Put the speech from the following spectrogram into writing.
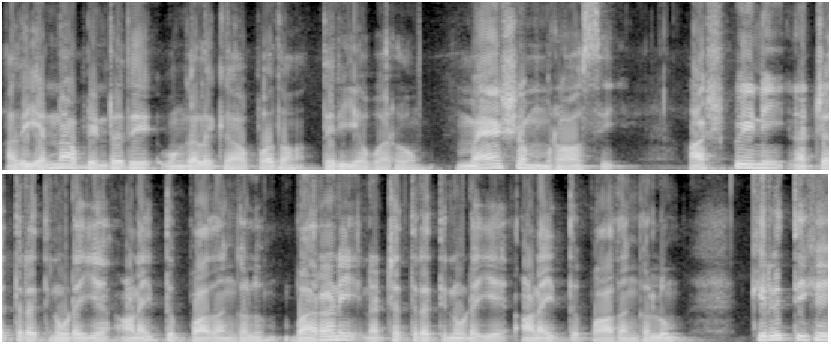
அது என்ன அப்படின்றது உங்களுக்கு அப்போ தான் தெரிய வரும். மேஷம் ராசி. அஸ்வினி நட்சத்திரத்தினுடைய அனைத்து பாதங்களும் பரணி நட்சத்திரத்தினுடைய அனைத்து பாதங்களும் கிருத்திகை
